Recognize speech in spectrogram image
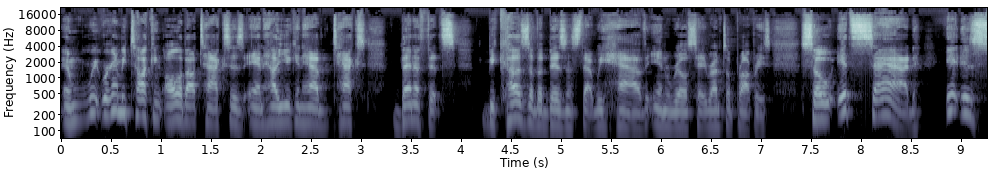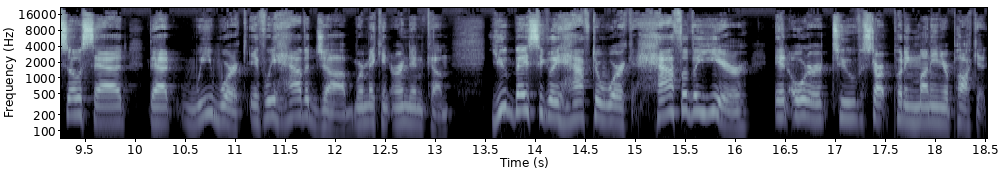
And we're going to be talking all about taxes and how you can have tax benefits because of a business that we have in real estate rental properties. So it's sad. It is so sad that we work, if we have a job, we're making earned income. You basically have to work half of a year in order to start putting money in your pocket.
